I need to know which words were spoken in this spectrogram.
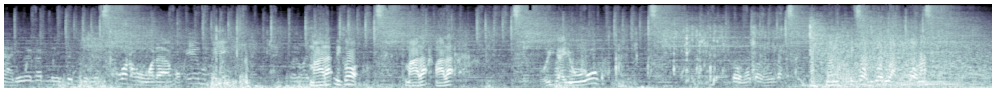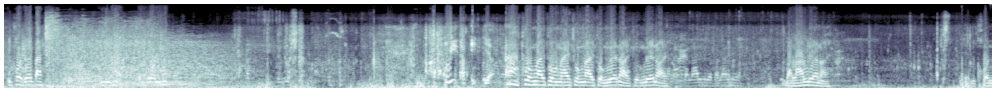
หานี่ว่าก็มือขึ้นจริงนะโคตรโหดอะผมเองผมเองก็ร้อยมาละพี่โก้มาละมาละโอ้ยใหญ่อยู่โตนะโตลงไปมันพี่โก้พี่โก้ดีกว่าพี่โก้มาพี่โก้เดินไปนี่ฮะผมวนฮะอุ้ยอย่าอะทวงไรทวงไรทวงไรทวงเรือหน่อยทวงเรือหน่อยบาลานซ์เรือบาลานซ์เรือบาลานซ์เรือหน่อย เห็นคน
